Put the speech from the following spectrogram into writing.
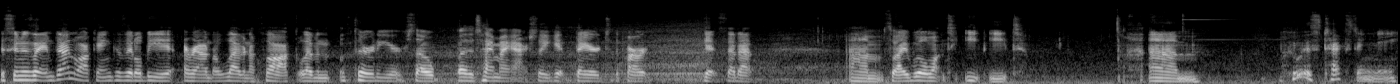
as soon as I am done walking because it'll be around 11 o'clock, 11.30 or so by the time I actually get there to the park, get set up. Um, so I will want to eat, eat. Um, who is texting me?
